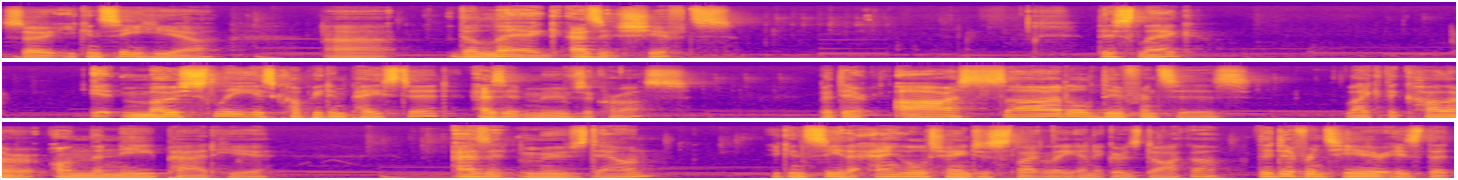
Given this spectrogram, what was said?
So you can see here, uh, the leg as it shifts, this leg, it mostly is copied and pasted as it moves across, but there are subtle differences, like the color on the knee pad here, as it moves down. You can see the angle changes slightly and it goes darker. The difference here is that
